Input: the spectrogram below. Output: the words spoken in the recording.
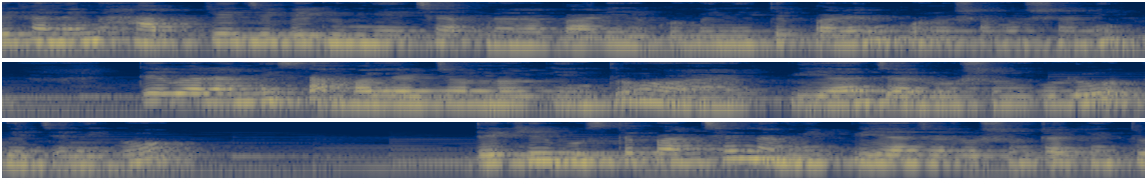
এখানে আমি হাফ কেজি বেগুন নিয়েছি, আপনারা বাড়িয়ে কমে নিতে পারেন, কোনো সমস্যা নেই। তো এবার আমি সাম্বালের জন্য কিন্তু পেঁয়াজ আর রসুনগুলো ভেজে নিব। দেখেই বুঝতে পারছেন, আমি পেঁয়াজ আর রসুনটা কিন্তু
